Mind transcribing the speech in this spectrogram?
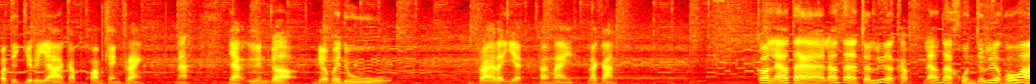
ปฏิกิริยากับความแข็งแกร่งนะ อย่างอื่นก็เดี๋ยวไปดูรายละเอียดข้างในแล้วกัน ก็แล้วแต่แล้วแต่จะเลือกครับ แล้วแต่คนจะเลือกเพราะว่า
